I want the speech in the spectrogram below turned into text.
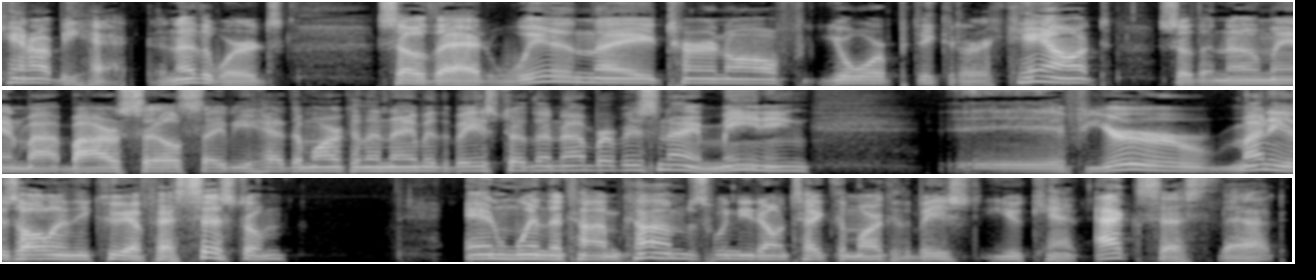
Cannot be hacked. In other words, so that when they turn off your particular account, so that no man might buy or sell save he had the mark of the name of the beast or the number of his name. Meaning, if your money is all in the QFS system, and when the time comes when you don't take the mark of the beast, you can't access that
